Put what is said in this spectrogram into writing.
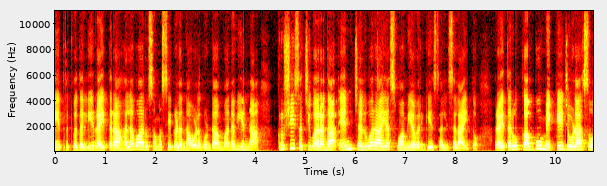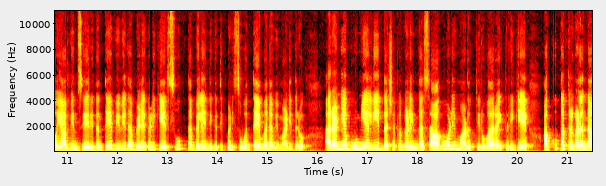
ನೇತೃತ್ವದಲ್ಲಿ ರೈತರ ಹಲವಾರು ಸಮಸ್ಯೆಗಳನ್ನು ಒಳಗೊಂಡ ಮನವಿಯನ್ನ ಕೃಷಿ ಸಚಿವರಾದ ಎನ್. ಚಲುವರಾಯ ಸ್ವಾಮಿ ಅವರಿಗೆ ಸಲ್ಲಿಸಲಾಯಿತು. ರೈತರು ಕಬ್ಬು, ಮೆಕ್ಕೆಜೋಳ, ಸೋಯಾಬೀನ್ ಸೇರಿದಂತೆ ವಿವಿಧ ಬೆಳೆಗಳಿಗೆ ಸೂಕ್ತ ಬೆಲೆ ನಿಗದಿಪಡಿಸುವಂತೆ ಮನವಿ ಮಾಡಿದರು. ಅರಣ್ಯ ಭೂಮಿಯಲ್ಲಿ ದಶಕಗಳಿಂದ ಸಾಗುವಳಿ ಮಾಡುತ್ತಿರುವ ರೈತರಿಗೆ ಹಕ್ಕುಪತ್ರಗಳನ್ನು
